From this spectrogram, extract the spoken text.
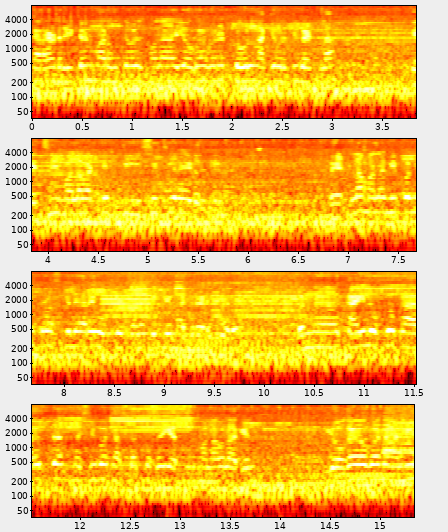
कराड रिटर्न मारत होत्या त्यावेळेस मला योगावर टोल नाक्यावरती भेटला. त्याची मला वाटते तीनशेची राईड होती. भेटला मला मी पण क्रॉस केले अरे ओके चला तिथे माझी राईड केलं पण काही लोक प्रारब्धात नशिबात असतात तसं याचंच म्हणावं लागेल. योगायोगानं आम्ही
